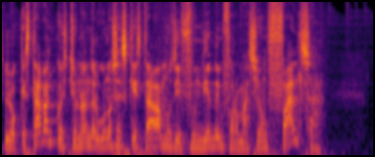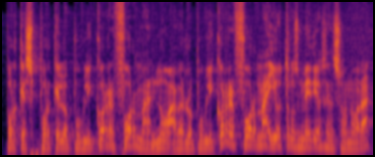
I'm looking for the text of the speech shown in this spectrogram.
lo que estaban cuestionando algunos es que estábamos difundiendo información falsa. Porque, porque lo publicó Reforma. No, a ver, lo publicó Reforma y otros medios en Sonora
